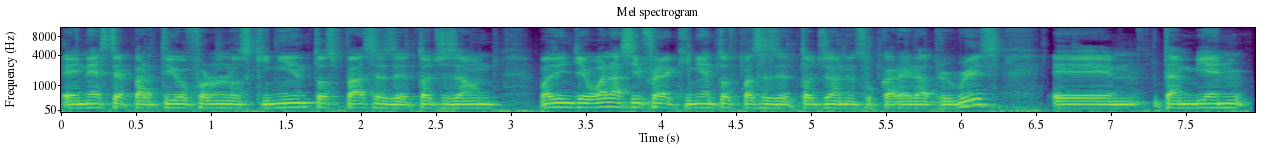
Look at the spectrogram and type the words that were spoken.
En este partido fueron los 500 pases de touchdown. Más bien llegó a la cifra de 500 pases de touchdown en su carrera Drew Brees. Eh, también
